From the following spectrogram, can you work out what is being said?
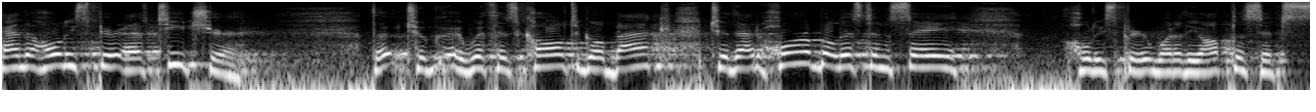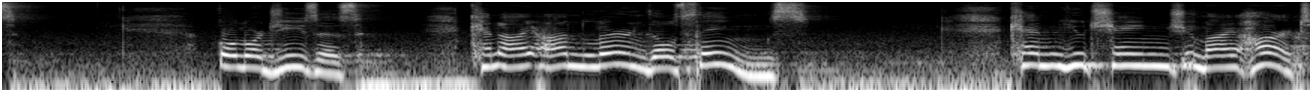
and the Holy Spirit as teacher, the, to, with His call to go back to that horrible list and say, Holy Spirit, what are the opposites? Oh Lord Jesus, can I unlearn those things? Can you change my heart?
